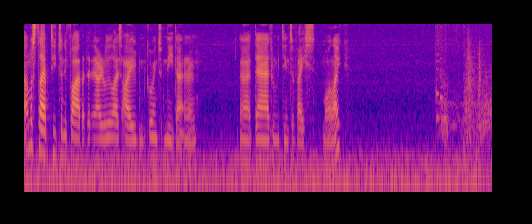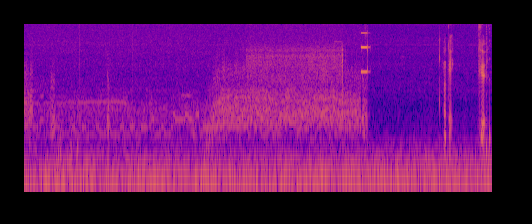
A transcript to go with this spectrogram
I almost typed T25, but then I realized I'm going to need that room. Uh, that room with the interface, more like. Okay, good.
